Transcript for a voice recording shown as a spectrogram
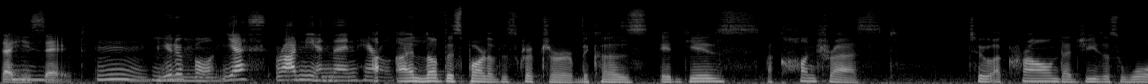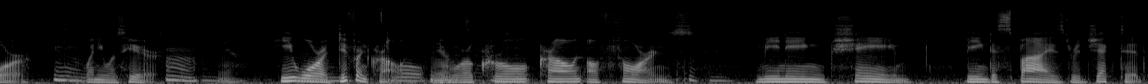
that he's saved. Mm, beautiful. Yes, Rodney, and then Harold. I love this part of the scripture because it gives a contrast to a crown that Jesus wore Mm. when he was here. Mm. Yeah. He wore a mm-hmm. different crown. Oh. He Yeah. wore a cro- crown of thorns, mm-hmm. meaning shame, being despised, rejected.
